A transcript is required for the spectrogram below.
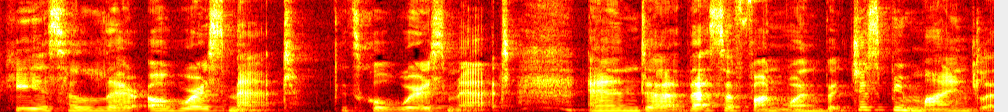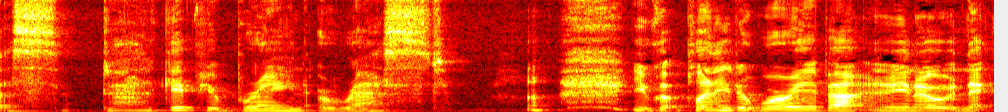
He is hilarious. Oh, where's Matt? It's called Where's Matt? And uh, that's a fun one, but just be mindless. Give your brain a rest. You've got plenty to worry about, you know, ne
